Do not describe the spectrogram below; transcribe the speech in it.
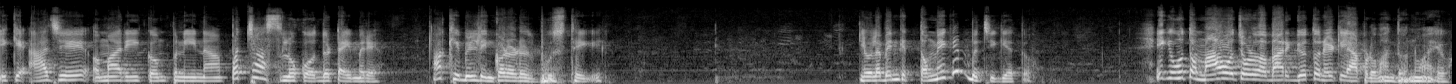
એ કે, આજે અમારી કંપનીના પચાસ લોકો દટાઈ મરે. આખી બિલ્ડિંગ કડડ ભૂસ થઈ ગઈ. એટલે ઓલા બેન કે, તમે કેમ બચી ગયા તો? એ કે, હું તો માવો ચોળવા બહાર ગયો તો ને એટલે આપણો વાંધો ન આવ્યો.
